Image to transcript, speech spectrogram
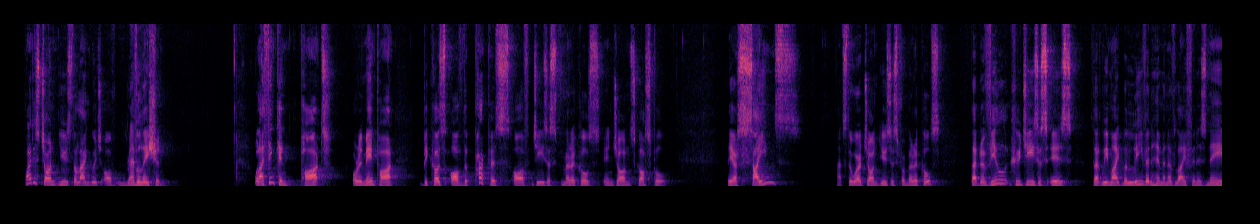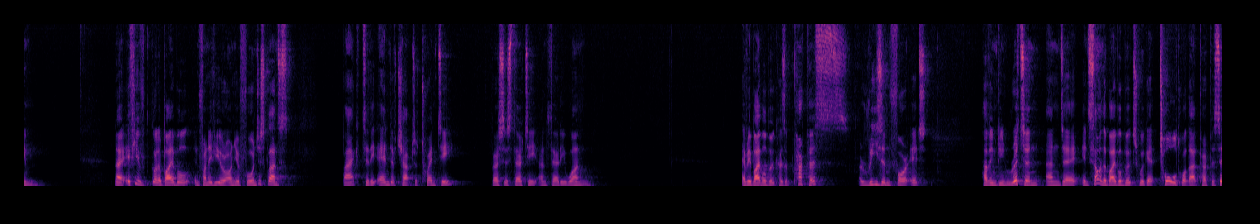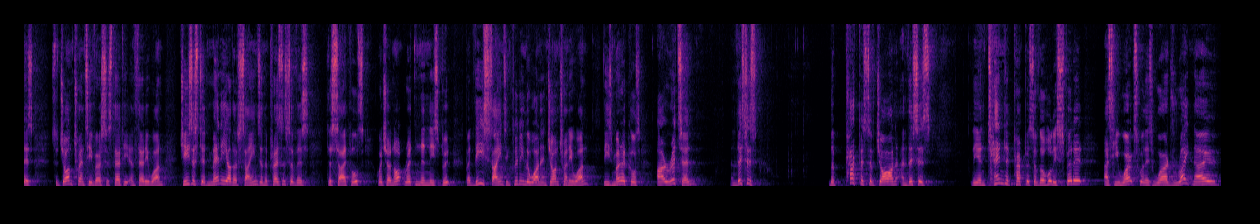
Why does John use the language of revelation? Well, I think in part, or in main part, because of the purpose of Jesus' miracles in John's gospel. They are signs, that's the word John uses for miracles, that reveal who Jesus is, that we might believe in him and have life in his name. Now, if you've got a Bible in front of you or on your phone, just glance back to the end of chapter 20, verses 30 and 31. Every Bible book has a purpose, a reason for it having been written, and uh, in some of the Bible books, we get told what that purpose is. So, John 20, verses 30 and 31 Jesus did many other signs in the presence of his disciples, which are not written in this book, but these signs, including the one in John 21, these miracles, are written, and this is the purpose of John, and this is the intended purpose of the Holy Spirit as He works with His Word right now.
